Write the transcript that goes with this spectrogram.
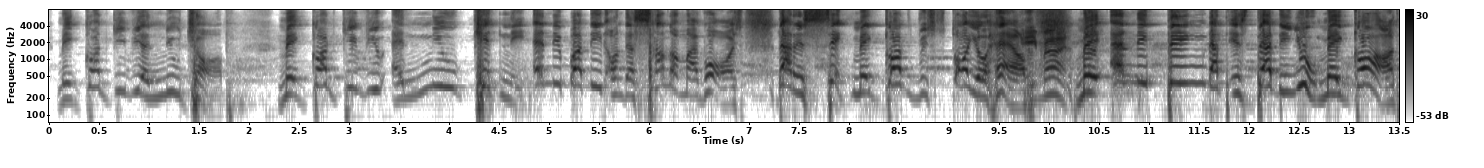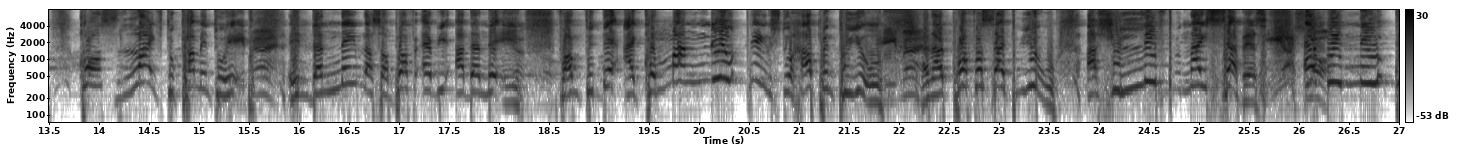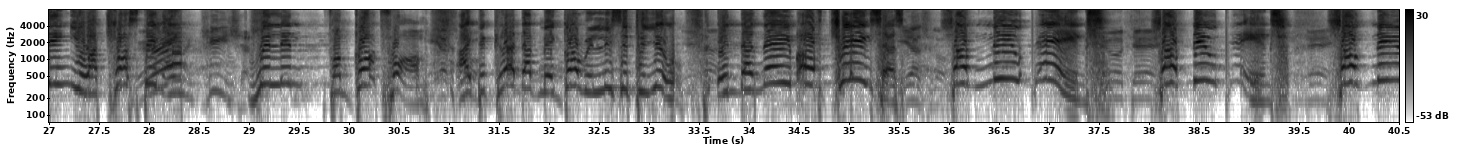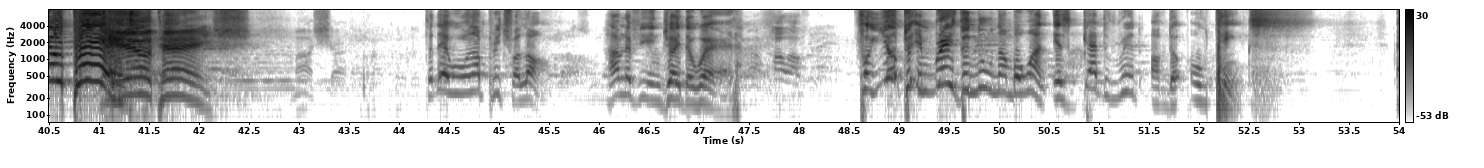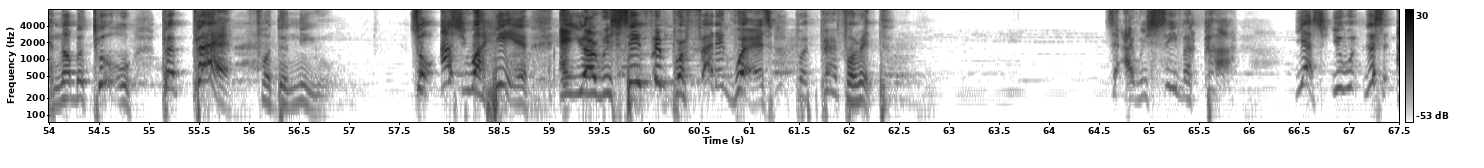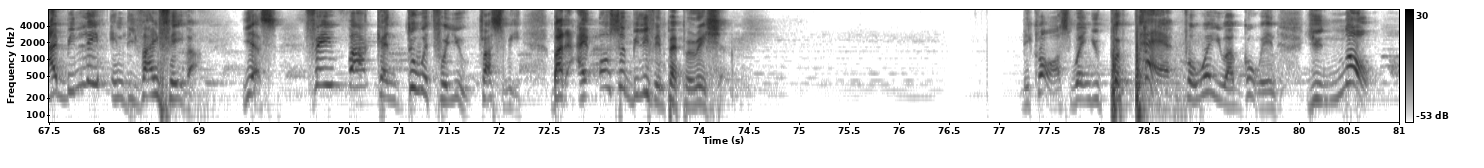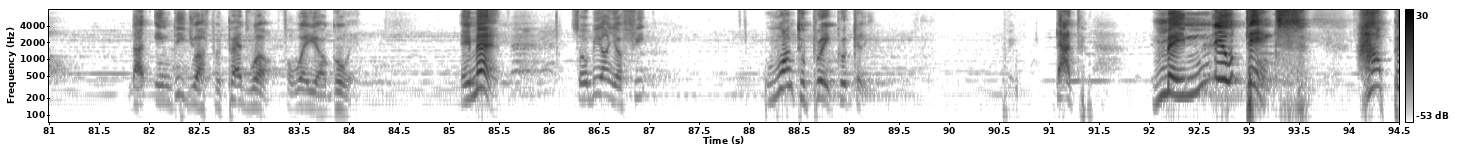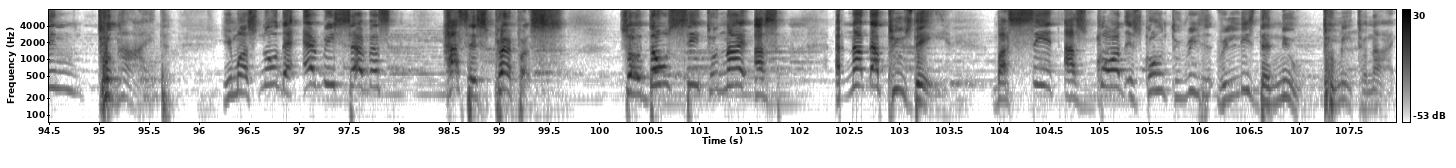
May God give you a new job. May God give you a new kidney. Anybody on the sound of my voice that is sick, may God restore your health. Amen. May anything that is dead in you, may God cause life to come into it. In the name that's above every other name. From today, I command new things to happen to you. Amen. And I prophesy to you as you leave tonight's service, Yes, every new thing you are trusting Yeah, and Jesus. willing from God form. Yes, I declare that may God release it to you in the name of Jesus. Yes, new things. New things. New things. things. Shout new things. New things. Today we will not preach for long. How many of you enjoyed the word? For you to embrace the new, number one is get rid of the old things. And number two, prepare for the new. So as you are here and you are receiving prophetic words, prepare for it. Say, I receive a car. Yes, you will, listen, I believe in divine favor. Yes, favor can do it for you, trust me. But I also believe in preparation. Because when you prepare for where you are going, you know that indeed you have prepared well for where you are going. Amen. So be on your feet. We want to pray quickly that may new things happen tonight. You must know that every service has its purpose. So don't see tonight as another Tuesday, but see it as God is going to re- release the new to me tonight.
